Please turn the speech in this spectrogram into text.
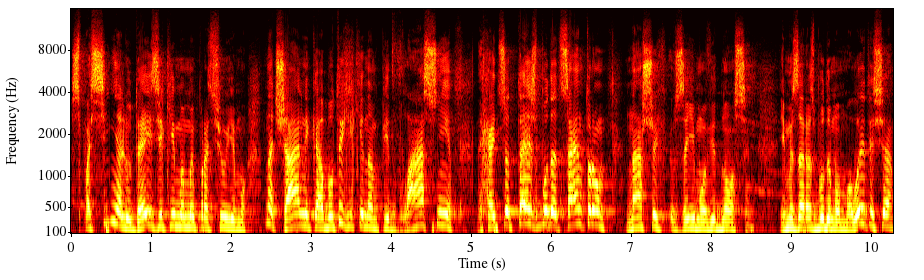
спасіння людей, з якими ми працюємо, начальника або тих, які нам підвласні. Нехай це теж буде центром наших взаємовідносин. І ми зараз будемо молитися.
